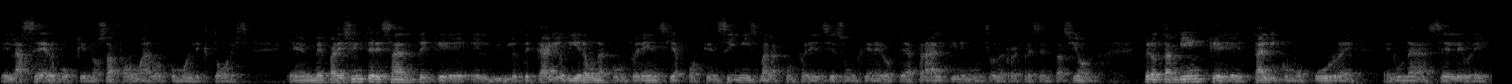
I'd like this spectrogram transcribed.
el acervo que nos ha formado como lectores. Eh, me pareció interesante que el bibliotecario diera una conferencia, porque en sí misma la conferencia es un género teatral, tiene mucho de representación, pero también que tal y como ocurre en una célebre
